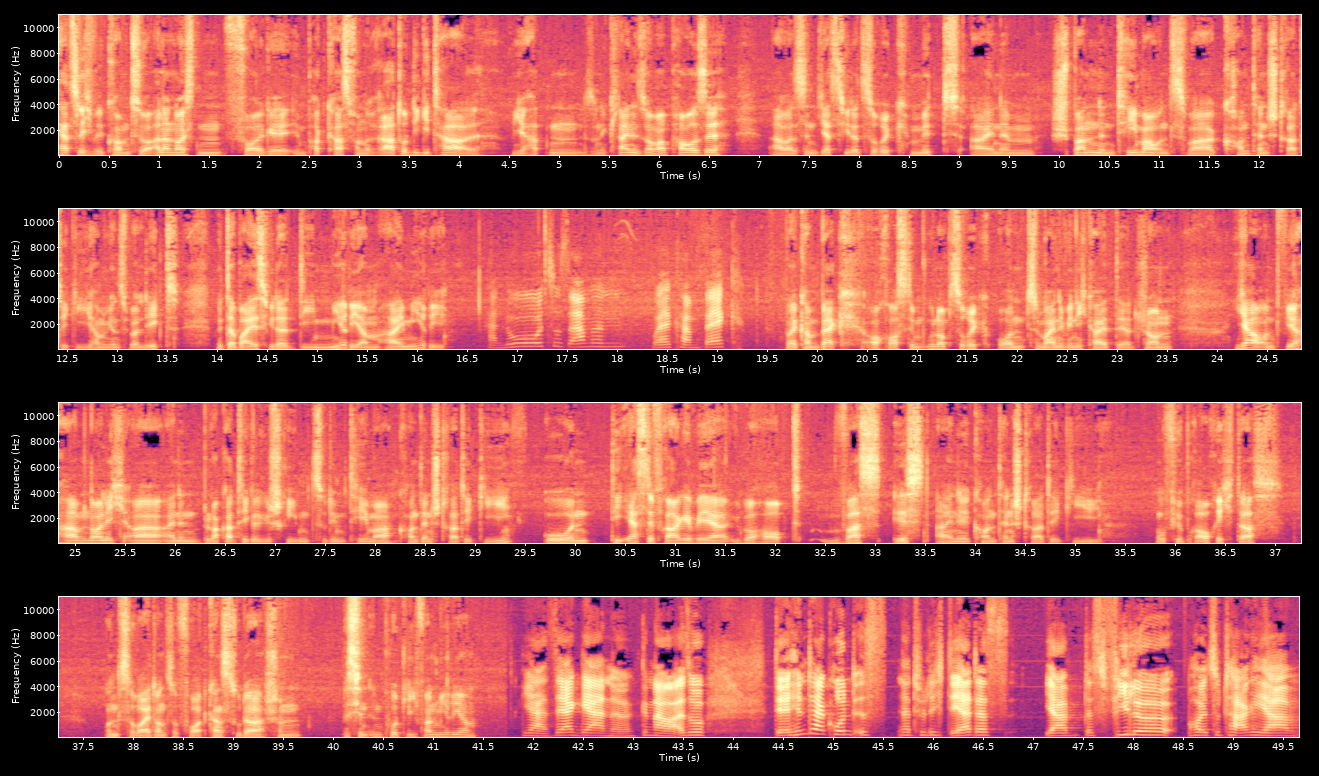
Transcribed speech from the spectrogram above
Herzlich willkommen zur allerneuesten Folge im Podcast von Rato Digital. Wir hatten so eine kleine Sommerpause, aber sind jetzt wieder zurück mit einem spannenden Thema und zwar Content-Strategie haben wir uns überlegt. Mit dabei ist wieder die Miriam. Hi Miri. Hallo zusammen, welcome back. Welcome back, auch aus dem Urlaub zurück und meine Wenigkeit, der John. Ja, und wir haben neulich äh, einen Blogartikel geschrieben zu dem Thema Content-Strategie. Und die erste Frage wäre überhaupt, was ist eine Content-Strategie? wofür brauche ich das und so weiter und so fort. Kannst du da schon ein bisschen Input liefern, Miriam? Ja, sehr gerne. Genau. Also der Hintergrund ist natürlich der, dass ja, dass viele heutzutage ja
